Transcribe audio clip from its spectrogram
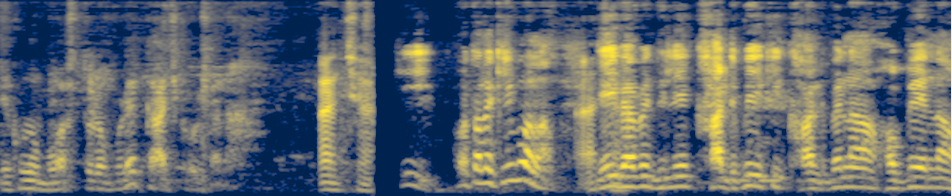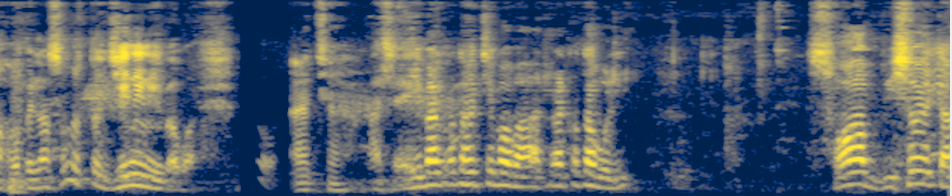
যে কোনো বস্ত্রের ওপরে কাজ করবে না। আচ্ছা। কি? কথাটা কি বললাম? আচ্ছা। এইভাবে দিলে খাটবে কি খাটবে না হবে না হবে না সমস্ত জেনে নি বাবা। আচ্ছা। আচ্ছা এইবার কথা হচ্ছে বাবা একটা কথা বলি। সব বিষয়টা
